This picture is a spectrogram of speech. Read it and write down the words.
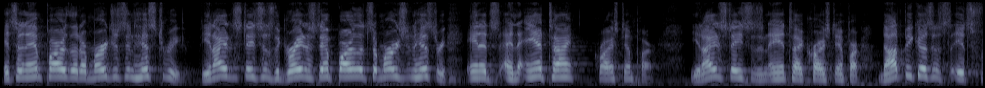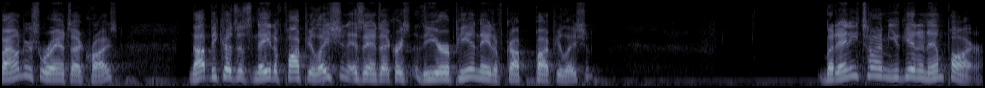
It's an empire that emerges in history. The United States is the greatest empire that's emerged in history, and it's an anti Christ empire. The United States is an antichrist empire, not because its, its founders were antichrist, not because its native population is antichrist, the European native population. But anytime you get an empire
